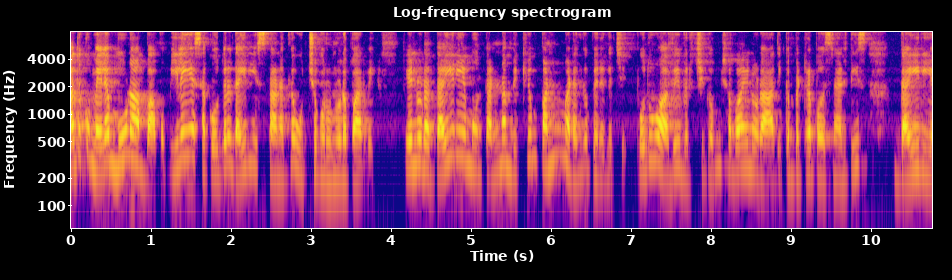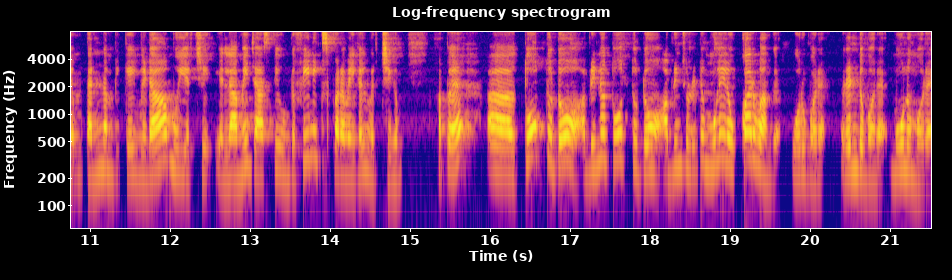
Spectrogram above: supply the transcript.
அதுக்கும் மேல மூணாம் பாவம். இளைய சகோதர தைரியஸ்தானத்துல உச்சகுருனோட பார்வை. என்னோட தைரியமும் தன்னம்பிக்கையும் பன்மடங்கு பெருகுச்சு. பொதுவாகவே விருச்சிகம் செவ்வாயினோட ஆதிக்கம் பெற்ற பர்சனாலிட்டிஸ் தைரியம் தன்னம்பிக்கை விடாமுயற்சி எல்லாமே ஜாஸ்தி உண்டு. ஃபீனிக்ஸ் பறவைகள் விருச்சிகம். அப்ப தோத்துட்டோம் அப்படின்னா தோத்துட்டோம் அப்படின்னு சொல்லிட்டு மூலையில உட்காருவாங்க. ஒரு முறை ரெண்டு முறை மூணு முறை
